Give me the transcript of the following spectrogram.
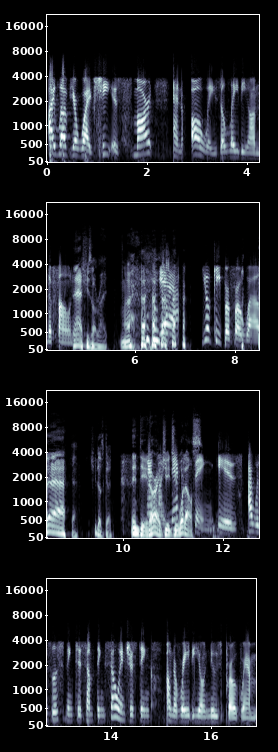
I love your wife. She is smart and always a lady on the phone. Ah, she's all right. yeah, you'll keep her for a while. Yeah, yeah, she does good. Indeed. And All right, Gigi. What else? thing is, I was listening to something so interesting on a radio news program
